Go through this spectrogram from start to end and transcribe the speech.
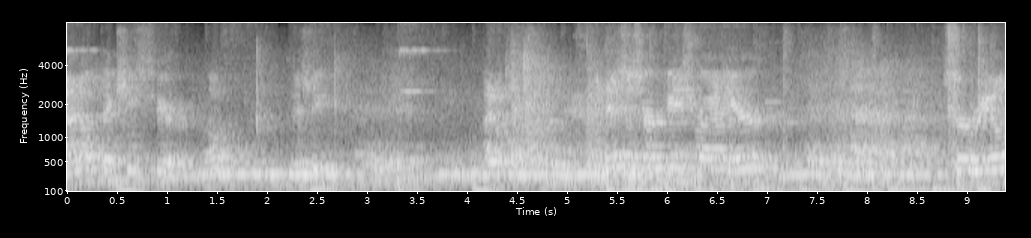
and I don't think she's here. Oh, is she? I don't think so. And this is her piece right here. Surreal.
